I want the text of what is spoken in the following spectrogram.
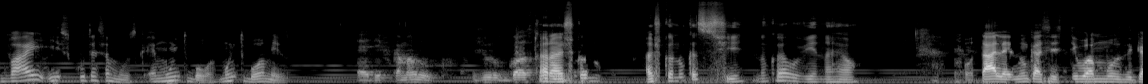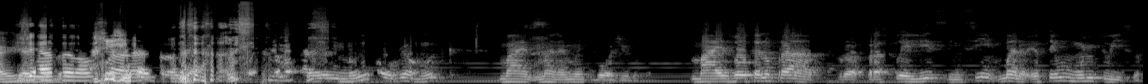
Vai e escuta essa música. É muito boa, muito boa mesmo. É de ficar maluco. Juro, gosto Cara, muito. acho que, eu, acho que eu nunca assisti. Nunca ouvi, na real. O Thaler nunca assistiu a música. Já tá não. Eu nunca ouvi a música, mas, mano, é muito boa, juro. Mas voltando pra, pra, pras playlists em si, mano, eu tenho muito isso.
